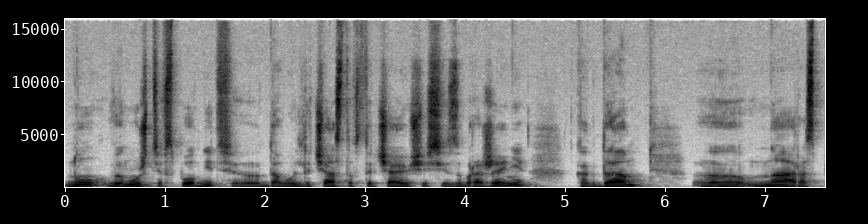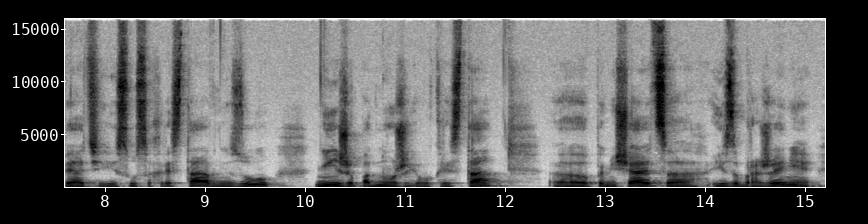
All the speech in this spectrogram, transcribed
Ну, вы можете вспомнить э, довольно часто встречающиеся изображения, когда э, на распятии Иисуса Христа внизу, ниже подножия его креста, э, помещается изображение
